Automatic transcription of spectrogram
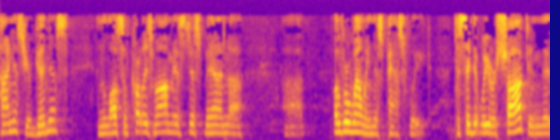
kindness, your goodness, and the loss of Carly's mom has just been uh, uh, overwhelming this past week. To say that we were shocked and that,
